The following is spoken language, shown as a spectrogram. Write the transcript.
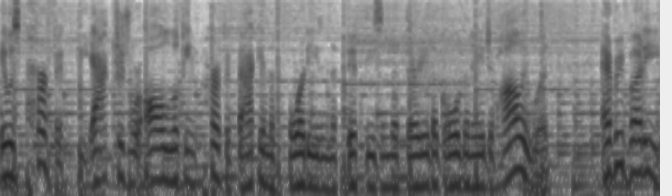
it was perfect. The actors were all looking perfect back in the 40s and the 50s and the 30s, the golden age of Hollywood. Everybody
